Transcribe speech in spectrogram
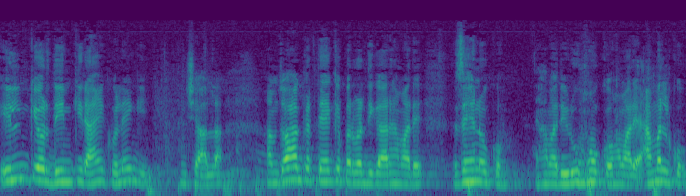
علم کی اور دین کی راہیں کھلیں گی، انشاءاللہ۔ ہم دعا کرتے ہیں کہ پروردگار ہمارے ذہنوں کو، ہماری روحوں کو، ہمارے عمل کو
